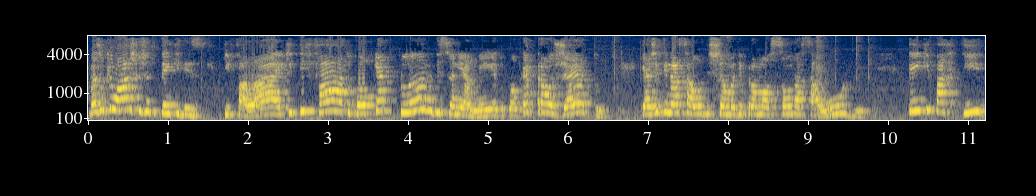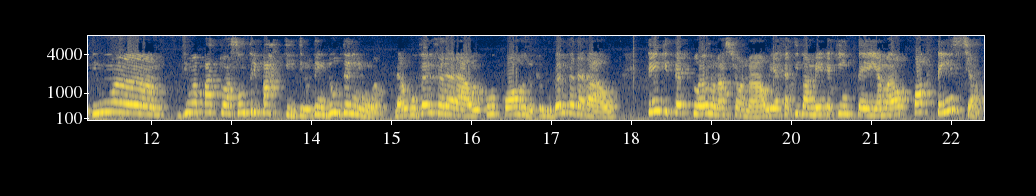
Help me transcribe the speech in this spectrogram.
Mas o que eu acho que a gente tem que, dizer, que falar é que, de fato, qualquer plano de saneamento, qualquer projeto que a gente na saúde chama de promoção da saúde, tem que partir de uma, de uma pactuação tripartite, não tem dúvida nenhuma. Né? O governo federal, eu concordo que o governo federal tem que ter plano nacional e efetivamente é quem tem a maior potência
